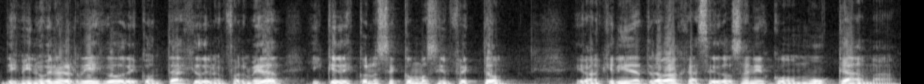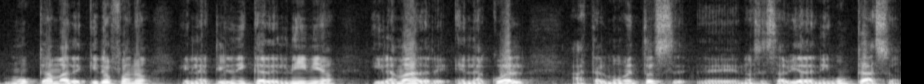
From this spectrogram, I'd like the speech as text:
disminuir el riesgo de contagio de la enfermedad y que desconoce cómo se infectó. Evangelina trabaja hace dos años como mucama, mucama de quirófano en la clínica del niño y la madre, en la cual hasta el momento eh, no se sabía de ningún caso.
